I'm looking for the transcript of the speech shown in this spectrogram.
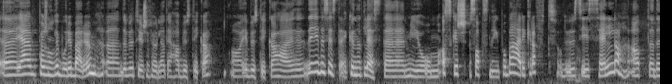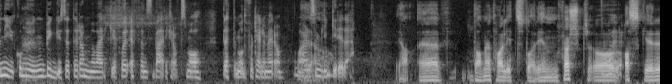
Eh, Jeg personlig bor i Bærum. Eh, Det betyr selvfølgelig at jeg har Bustika. Og i Bustika har jeg i det siste kunnet lese mye om Askers satsing på bærekraft. Og du sier selv da, at den nye kommunen bygges etter rammeverket for FNs bærekraftsmål. Dette må du fortelle mer om. Hva er det som ligger i det? Ja, eh, da må jeg ta litt storyen først. Og Asker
